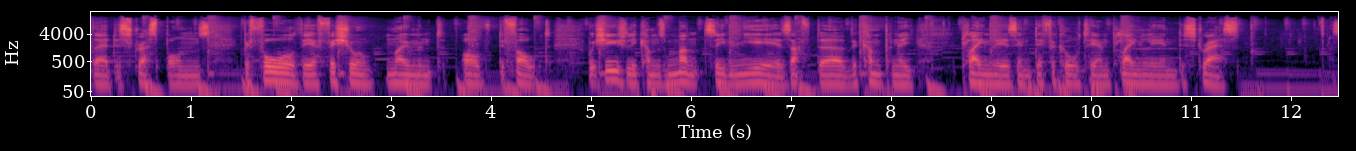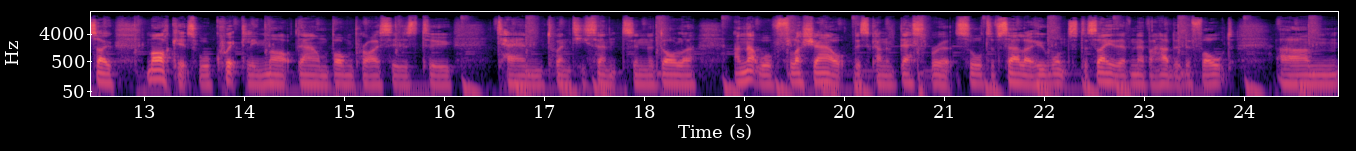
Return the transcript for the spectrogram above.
their distressed bonds before the official moment of default, which usually comes months, even years after the company plainly is in difficulty and plainly in distress. So markets will quickly mark down bond prices to 10, 20 cents in the dollar, and that will flush out this kind of desperate sort of seller who wants to say they've never had a default, um,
